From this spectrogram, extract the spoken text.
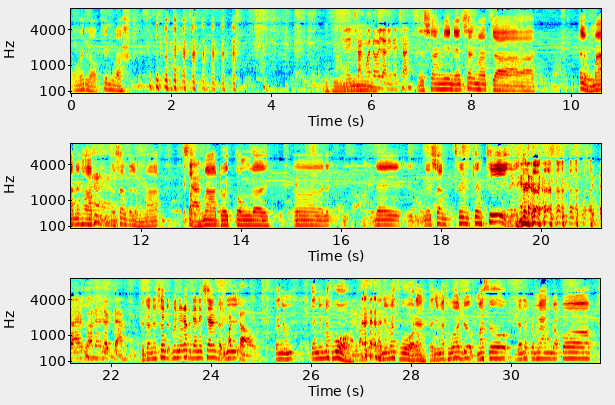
โอ้ยหล่อขึ้นว่ะนี่ในช่างมาเนยอะนี่ในช่างเนช่างนี่เนช่างมาจากตะหยงมาร์ทนะครับเนช่างตะหยงมาร์ทสั่งมาโดยตรงเลย เออในใ Nation Trinity. kedai aku ada Yogyakarta. Kedai Nation duk mana dah kedai Nation duk di Makau. Tanjung ah, Tanjung Matua. Tanjung Matua dah. Tanjung Matua duk masuk dalam permain berapa?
